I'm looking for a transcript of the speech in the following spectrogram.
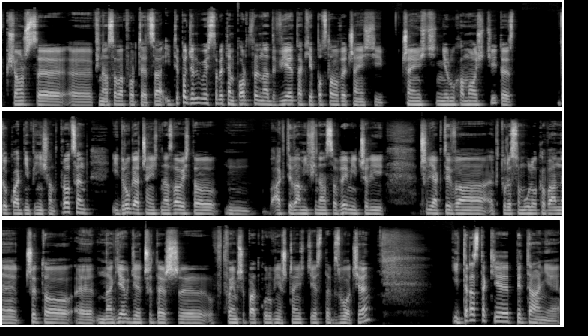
w książce e, Finansowa Forteca, i Ty podzieliłeś sobie ten portfel na dwie takie podstawowe części. Część nieruchomości, to jest dokładnie 50%, i druga część nazwałeś to mm, aktywami finansowymi, czyli czyli aktywa, które są ulokowane czy to e, na giełdzie, czy też e, w Twoim przypadku również część jest w złocie. I teraz takie pytanie,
